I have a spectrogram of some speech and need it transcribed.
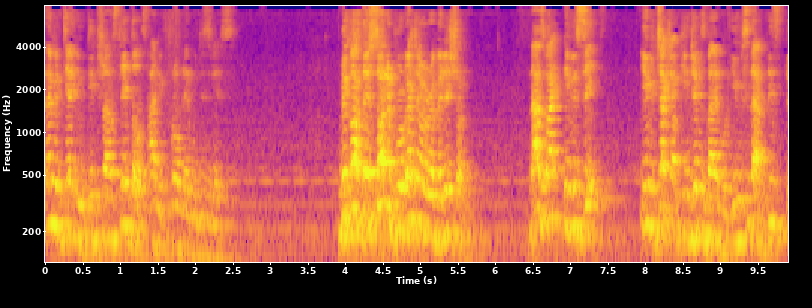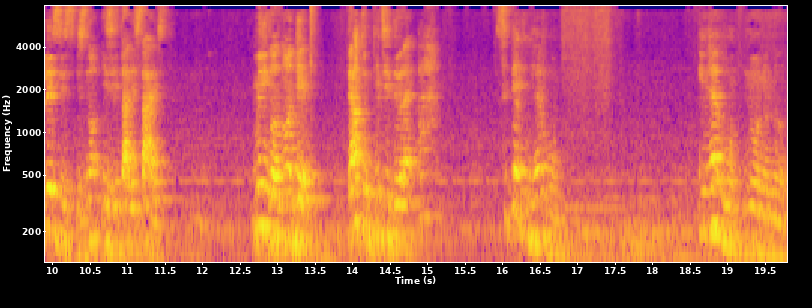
Let me tell you, the translators had a problem with this verse. Because they saw the progression of revelation. That's why if you see, if you check your King James Bible, you will see that this place is, is not is italicized. Meaning it was not there. They had to put it, they were like, ah, in heaven. In heaven. No, no, no.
